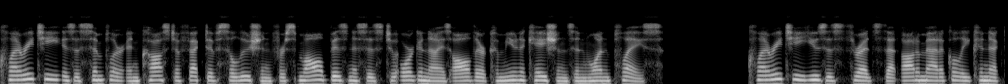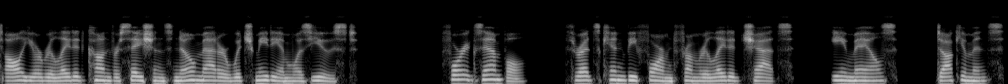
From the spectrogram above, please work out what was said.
Clariti is a simpler and cost-effective solution for small businesses to organize all their communications in one place. Clariti uses threads that automatically connect all your related conversations no matter which medium was used. For example, threads can be formed from related chats, emails, documents,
